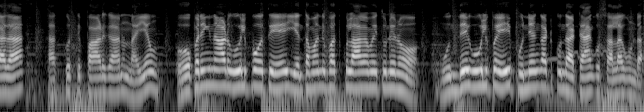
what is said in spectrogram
కదా? కక్కుర్తి పాడుగాను నయం ఓపెనింగ్ నాడు ఊలిపోతే ఎంతమంది బతుకు లాగమైతుండేనో ముందే ఊలిపోయి పుణ్యం కట్టుకుంది ఆ ట్యాంకు సల్లగుండా.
